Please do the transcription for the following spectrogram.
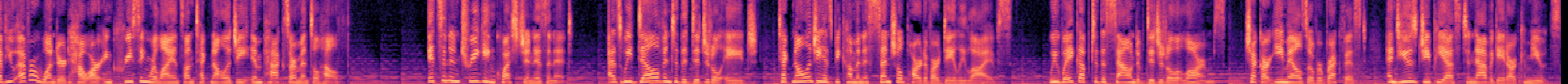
Have you ever wondered how our increasing reliance on technology impacts our mental health? It's an intriguing question, isn't it? As we delve into the digital age, technology has become an essential part of our daily lives. We wake up to the sound of digital alarms, check our emails over breakfast, and use GPS to navigate our commutes.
